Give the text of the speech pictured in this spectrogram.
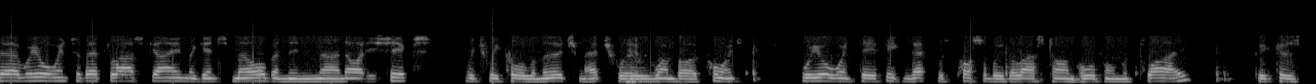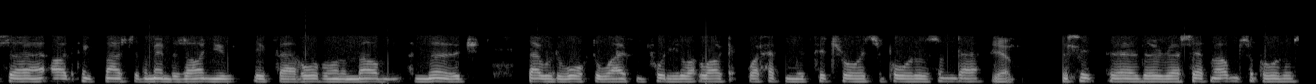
uh, we all went to that last game against Melbourne in '96, which we call the merge match, where we won by a point. We all went there thinking that was possibly the last time Hawthorn would play, because uh, I think most of the members I knew, if uh, Hawthorn and Melbourne merged, they would have walked away from footy, like, like what happened with Fitzroy supporters and uh, Yep. the, uh, the uh, South Melbourne supporters.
